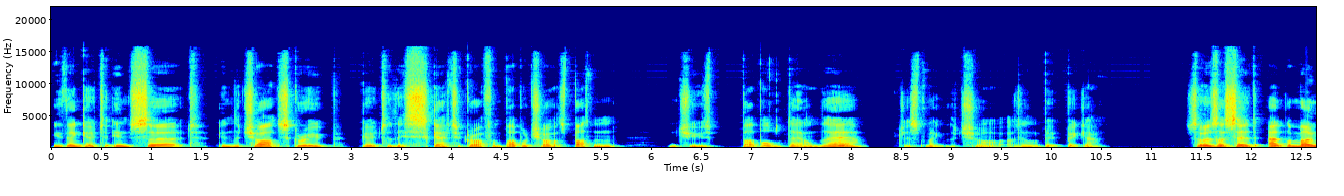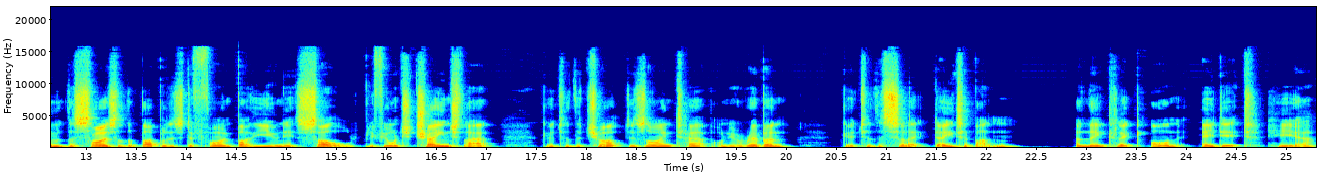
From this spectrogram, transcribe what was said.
You then go to insert in the charts group, go to this scatter graph and bubble charts button and choose bubble down there just make the chart a little bit bigger. So as I said, at the moment, the size of the bubble is defined by the units sold. But if you want to change that, go to the chart design tab on your ribbon, go to the select data button, and then click on edit here.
